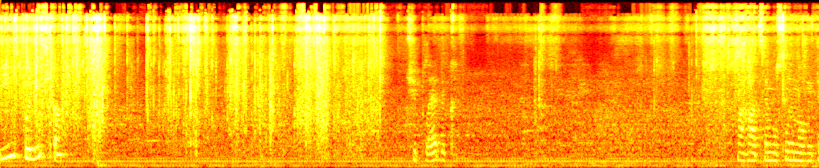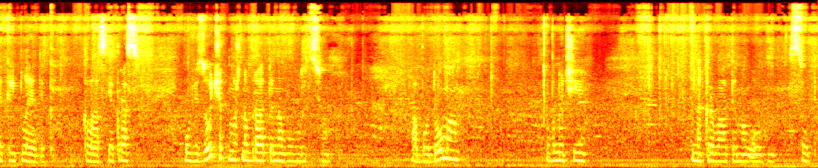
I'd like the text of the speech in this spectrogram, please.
І пелюшка. Чи пледик. Ага, це муслиновий такий пледик. Клас. Якраз у візочок можна брати на вулицю або вдома вночі накривати малого. Супер.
